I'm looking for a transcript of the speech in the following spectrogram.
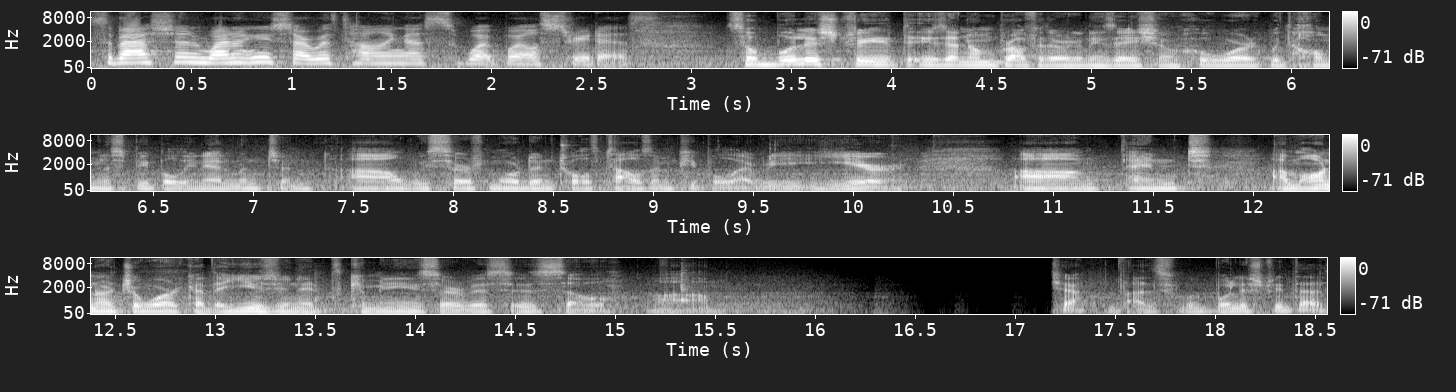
Sebastian, why don't you start with telling us what Boyle Street is? So Boyle Street is a non-profit organization who work with homeless people in Edmonton. Uh, we serve more than 12,000 people every year. Um, and I'm honored to work at the Youth Unit Community Services. So, um, yeah, that's what Boyle Street does.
